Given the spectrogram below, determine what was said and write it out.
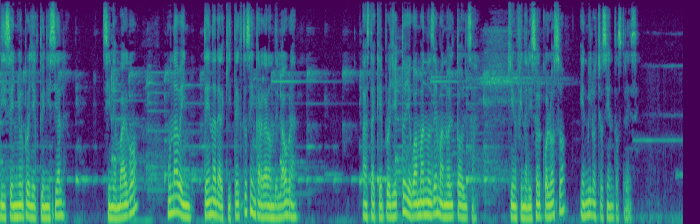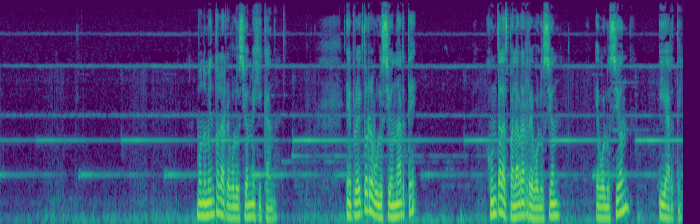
diseñó el proyecto inicial. Sin embargo, una veintena de arquitectos se encargaron de la obra, hasta que el proyecto llegó a manos de Manuel Tolsa, quien finalizó el coloso en 1813. Monumento a la Revolución Mexicana. El proyecto Revolucionarte junta las palabras revolución, evolución y arte.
